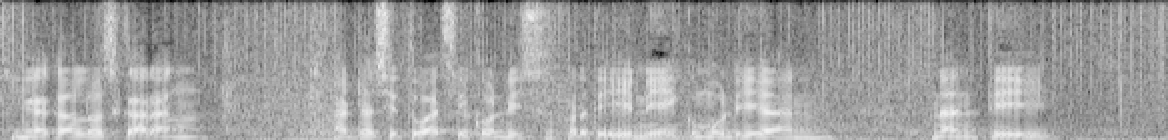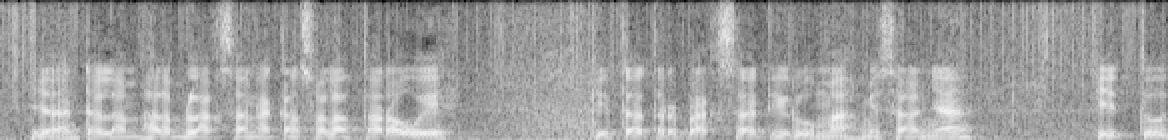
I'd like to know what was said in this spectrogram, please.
Sehingga kalau sekarang ada situasi kondisi seperti ini kemudian nanti ya dalam hal melaksanakan sholat tarawih kita terpaksa di rumah misalnya itu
